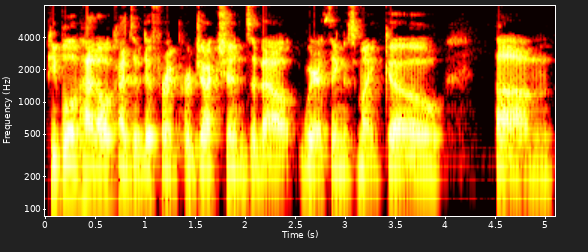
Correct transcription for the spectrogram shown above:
people have had all kinds of different projections about where things might go um,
